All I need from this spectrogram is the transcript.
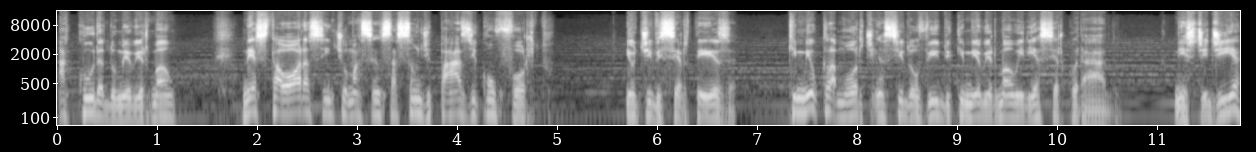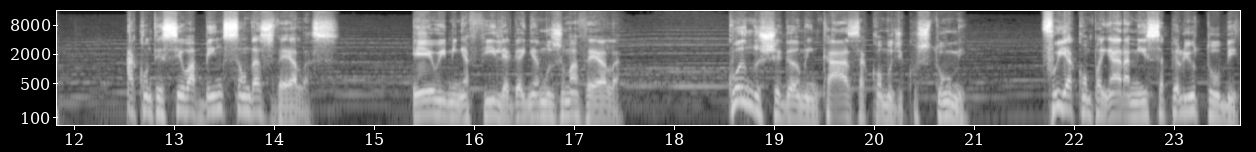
a cura do meu irmão. Nesta hora senti uma sensação de paz e conforto. Eu tive certeza que meu clamor tinha sido ouvido e que meu irmão iria ser curado. Neste dia, aconteceu a benção das velas. Eu e minha filha ganhamos uma vela. Quando chegamos em casa, como de costume, fui acompanhar a missa pelo YouTube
